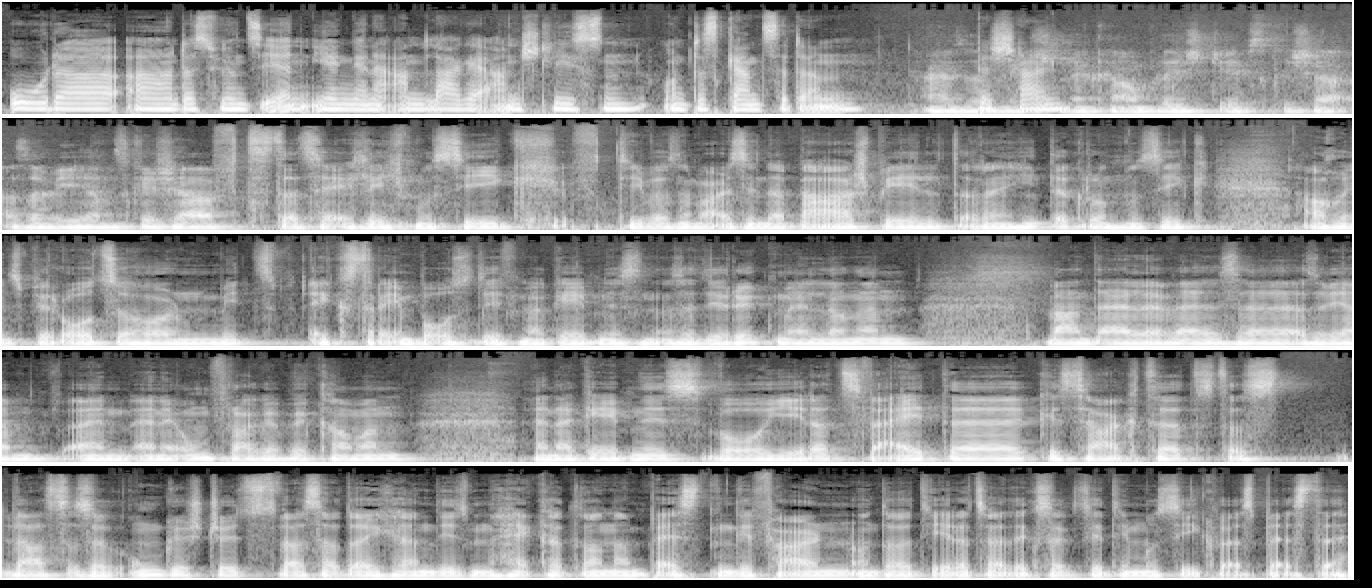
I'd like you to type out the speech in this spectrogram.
oder äh, dass wir uns in irgendeine Anlage anschließen und das Ganze dann also beschallen. Also wir haben es geschafft, tatsächlich Musik, die was normalerweise in der Bar spielt oder Hintergrundmusik, auch ins Büro zu holen mit extrem positiven Ergebnissen. Also die Rückmeldungen waren teilweise, also wir haben ein, eine Umfrage bekommen, ein Ergebnis, wo jeder Zweite gesagt hat, dass was, also umgestützt, was hat euch an diesem Hackathon am besten gefallen und da hat jeder zweite gesagt, ja, die Musik war das Beste.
